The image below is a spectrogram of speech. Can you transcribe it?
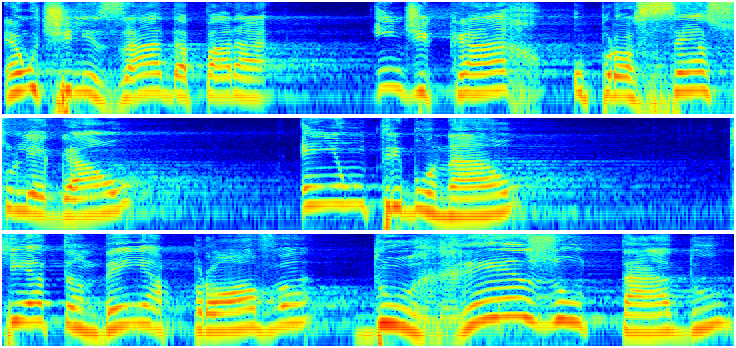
é utilizada para indicar o processo legal em um tribunal, que é também a prova do resultado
